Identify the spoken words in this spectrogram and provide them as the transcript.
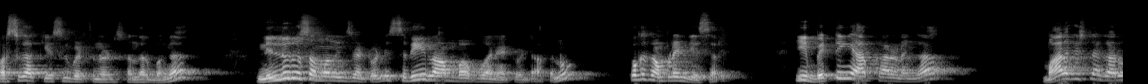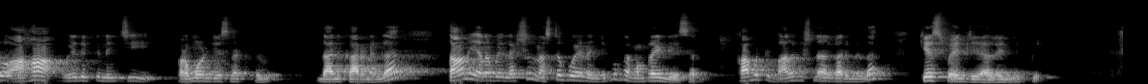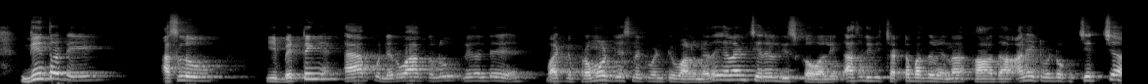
వరుసగా కేసులు పెడుతున్న సందర్భంగా నెల్లూరు సంబంధించినటువంటి శ్రీరాంబాబు అనేటువంటి అతను ఒక కంప్లైంట్ చేశారు. ఈ బెట్టింగ్ యాప్ కారణంగా బాలకృష్ణ గారు ఆహా వేదిక నుంచి ప్రమోట్ చేసినట్టు దాని కారణంగా తాను ఎనభై లక్షలు నష్టపోయానని చెప్పి ఒక కంప్లైంట్ చేశారు. కాబట్టి బాలకృష్ణ గారి మీద కేసు ఫైల్ చేయాలి అని చెప్పి. దీంతో అసలు ఈ బెట్టింగ్ యాప్ నిర్వాహకులు లేదంటే వాటిని ప్రమోట్ చేసినటువంటి వాళ్ళ మీద ఎలాంటి చర్యలు తీసుకోవాలి? అసలు ఇది చట్టబద్ధమేనా? కాదా? అనేటువంటి ఒక చర్చ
